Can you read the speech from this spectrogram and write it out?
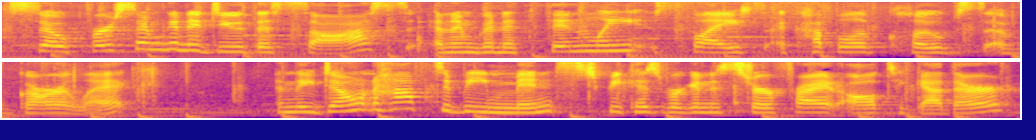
So first I'm gonna do the sauce and I'm gonna thinly slice a couple of cloves of garlic. And they don't have to be minced because we're gonna stir fry it all together.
